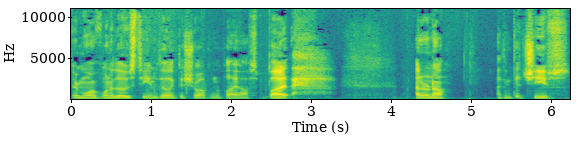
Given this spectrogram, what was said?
They're more of one of those teams that like to show up in the playoffs. But I don't know. I think the Chiefs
